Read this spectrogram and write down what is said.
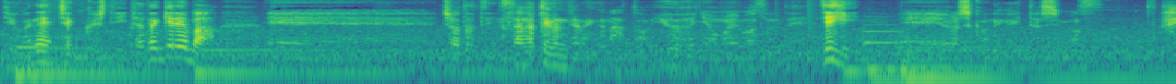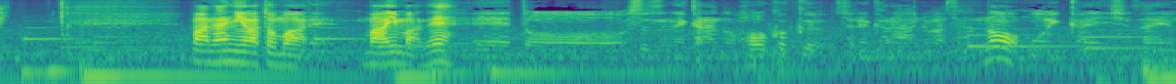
ていうかね、チェックしていただければ、えー、調達につながってくるんじゃないかなというふうに思いますので、ぜひ、えー、よろしくお願いいたします。はい。まあ何はともあれ、まあ今ね、えっ、ー、と、鈴音からの報告、それからアルマさんのもう一回取材を、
